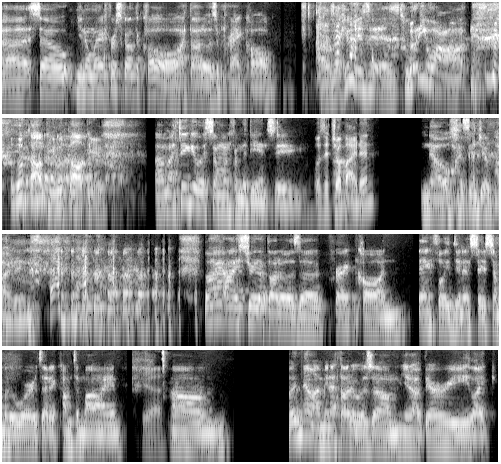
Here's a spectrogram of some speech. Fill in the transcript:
Uh, so, you know, when I first got the call, I thought it was a prank call. I was like, "Who is this? What do you want?" Who called you? Who called you? Um, I think it was someone from the DNC. Was it Joe Um, Biden? No, it wasn't Joe Biden. but I, I straight up thought it was a prank call, and thankfully didn't say some of the words that had come to mind. Yeah. Um, but no, I mean, I thought it was, um, you know, a very like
